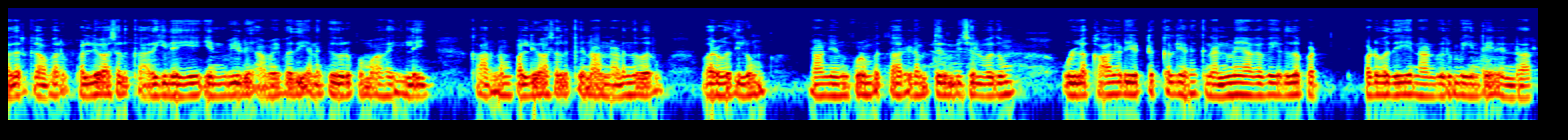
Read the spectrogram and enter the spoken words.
அதற்கு அவர் பள்ளிவாசலுக்கு அருகிலேயே என் வீடு அமைவது எனக்கு விருப்பமாக இல்லை. காரணம் பள்ளிவாசலுக்கு நான் நடந்து வரும் வருவதிலும் நான் என் குடும்பத்தாரிடம் திரும்பிச் செல்வதும் உள்ள காலடி எட்டுக்கள் எனக்கு நன்மையாகவே எழுதப்படுவதையே நான் விரும்புகின்றேன் என்றார்.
